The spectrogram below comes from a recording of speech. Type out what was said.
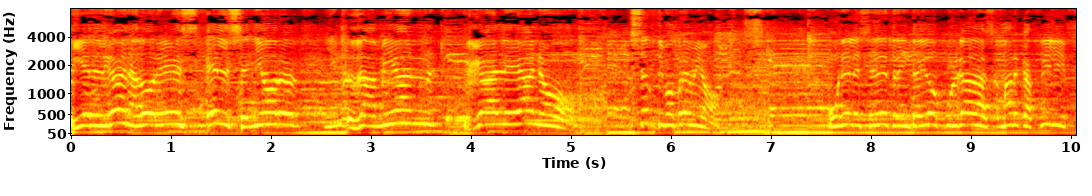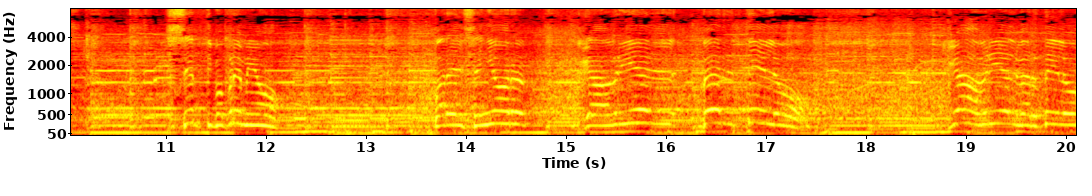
Y el ganador es el señor Damián Galeano. Séptimo premio, un LCD 32 pulgadas, marca Philips. Séptimo premio para el señor Gabriel Bertelo. Gabriel Bertelo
